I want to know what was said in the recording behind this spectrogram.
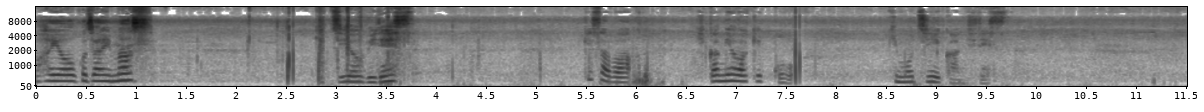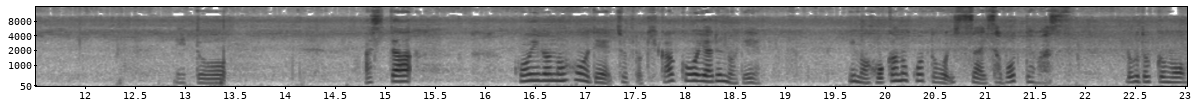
おはようございます。月曜日です。今朝は日陰は結構気持ちいい感じです。えっと明日紺色の方でちょっと企画をやるので今他のことを一切サボってます。朗読も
